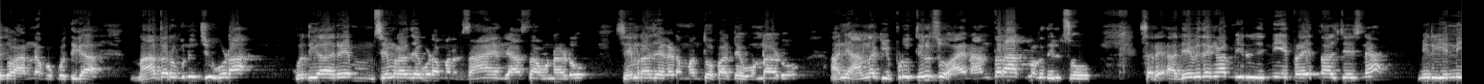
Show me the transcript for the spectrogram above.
ఏదో అన్నకు కొద్దిగా నా తరపు నుంచి కూడా కొద్దిగా రే సీమరాజా కూడా మనకు సహాయం చేస్తా ఉన్నాడు. సీమరాజా కూడా మనతో పాటే ఉన్నాడు. అని అన్నకి ఇప్పుడు తెలుసు ఆయన అంతరాత్మకు తెలుసు. సరే అదే విధంగా మీరు ఎన్ని ప్రయత్నాలు చేసినా మీరు ఎన్ని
